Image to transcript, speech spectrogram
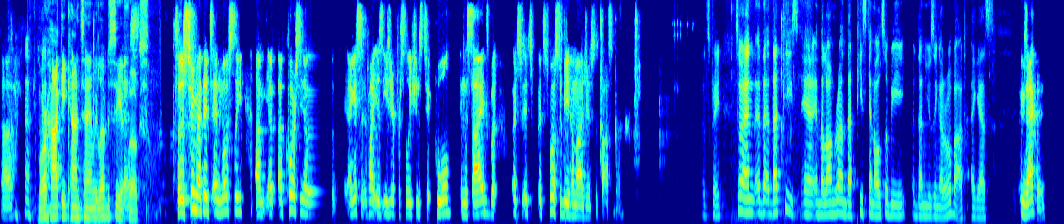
uh, more hockey content. We love to see it yes. folks. So there's two methods and mostly um, of course you know I guess it probably is easier for solutions to pool in the sides, but it's it's it's supposed to be homogeneous as possible. That's great. So and th- that piece uh, in the long run, that piece can also be done using a robot, I guess. Exactly.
